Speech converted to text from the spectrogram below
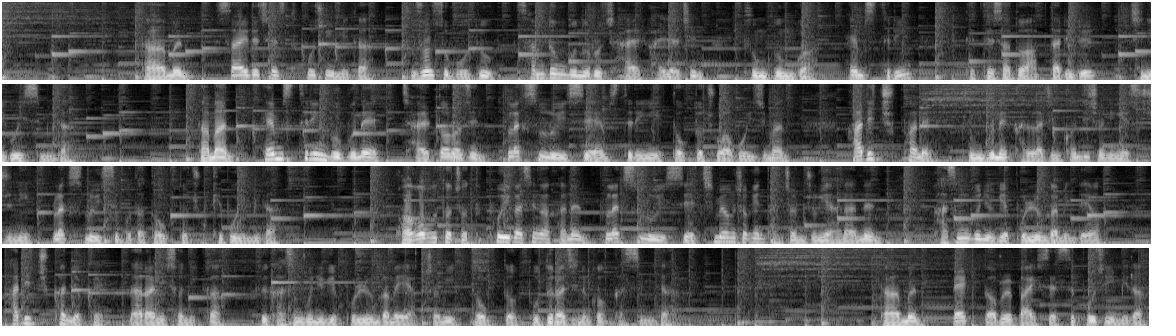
다음은 Side Chest 포즈입니다. 두 선수 모두 3등분으로 잘 갈려진 둔근과 햄스트링, 대퇴사두 앞다리를 지니고 있습니다. 다만 햄스트링 부분에 잘 떨어진 플렉스 루이스의 햄스트링이 더욱더 좋아 보이지만 하디 추판의 둔근의 갈라진 conditioning의 수준이 플렉스 루이스보다 더욱더 좋게 보입니다. 과거부터 저 트포이가 생각하는 플렉스 루이스의 치명적인 단점 중의 하나는 가슴 근육의 볼륨감인데요. 하디 추판 옆에 나란히 서니까 그 가슴 근육의 볼륨감의 약점이 더욱더 도드라지는 것 같습니다. 다음은 Back Double Biceps 포즈입니다.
